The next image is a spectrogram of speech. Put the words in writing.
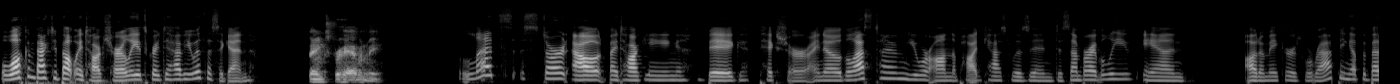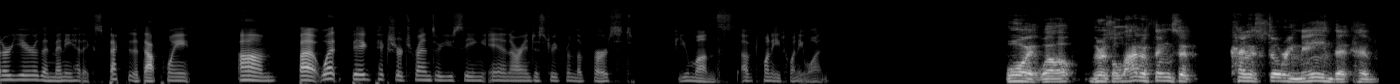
Well, welcome back to Beltway Talk, Charlie. It's great to have you with us again. Thanks for having me. Let's start out by talking big picture. I know the last time you were on the podcast was in December, I believe, and automakers were wrapping up a better year than many had expected at that point. Um, but what big picture trends are you seeing in our industry from the first few months of 2021? Boy, well, there's a lot of things that kind of still remain that have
